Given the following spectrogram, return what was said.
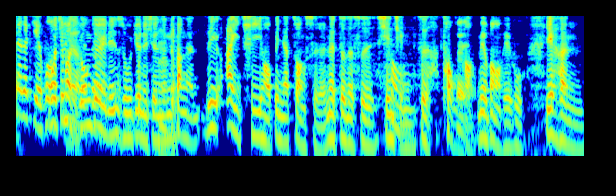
那个解剖，我起码是公对林淑娟的先生，当然那个爱妻哈被人家撞死了，那真的是心情是痛哈，没有办法恢复，也很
